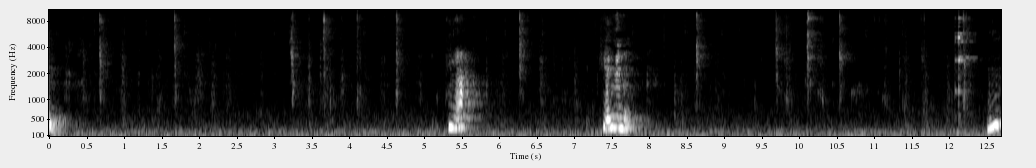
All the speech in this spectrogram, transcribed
มเขียเขียหนึ่งอืม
